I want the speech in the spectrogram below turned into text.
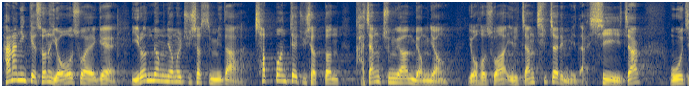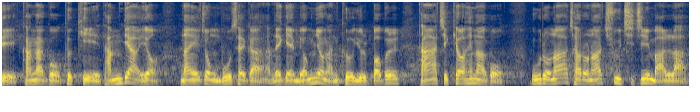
하나님께서는 여호수아에게 이런 명령을 주셨습니다. 첫 번째 주셨던 가장 중요한 명령 여호수아 1장 7절입니다. 시작 오직 강하고 극히 담대하여 나의 종 모세가 내게 명령한 그 율법을 다 지켜 행하고 우로나 좌로나 치우치지 말라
